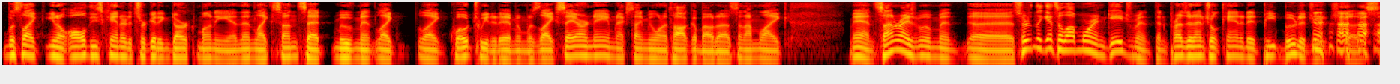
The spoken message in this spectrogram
was like you know all these candidates are getting dark money, and then like Sunset Movement like like quote tweeted him and was like, say our name next time you want to talk about us, and I'm like. Man, Sunrise Movement uh, certainly gets a lot more engagement than presidential candidate Pete Buttigieg does.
